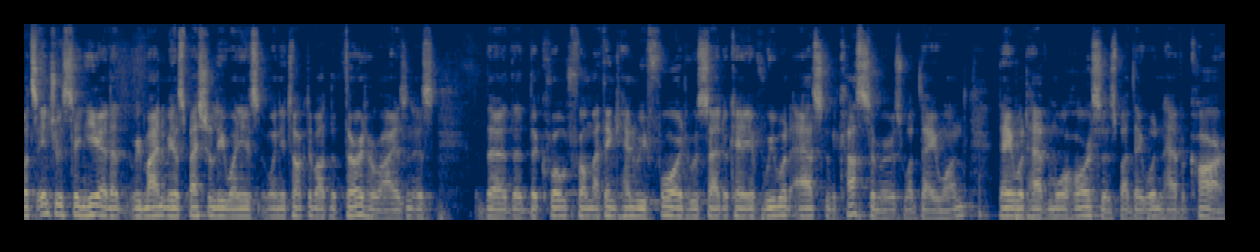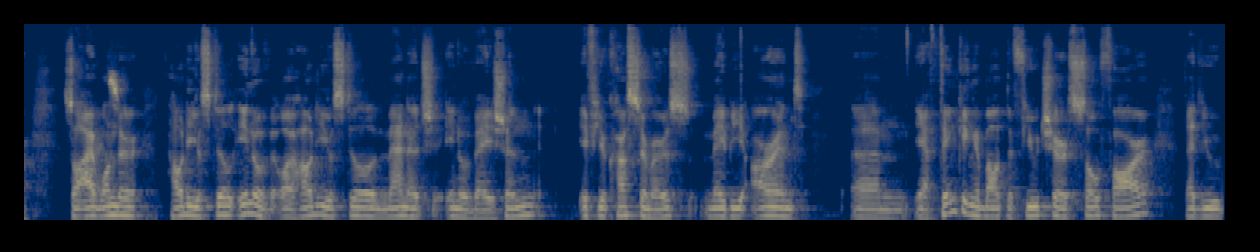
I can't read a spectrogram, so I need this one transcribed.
what's interesting here that reminded me especially when you when you talked about the third horizon is the, the the quote from I think Henry Ford who said, "Okay, if we would ask the customers what they want, they would have more horses, but they wouldn't have a car." So I wonder how do you still innovate or how do you still manage innovation if your customers maybe aren't um, yeah thinking about the future so far that you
